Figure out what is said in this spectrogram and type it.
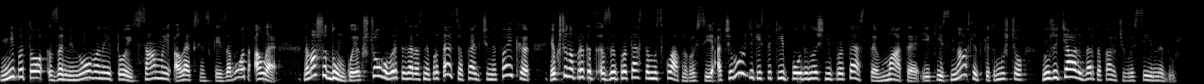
нібито замінований той самий Алексінський завод. Але на вашу думку, якщо говорити зараз не про те, це фейк чи не фейк, е, якщо, наприклад, з протестами складно в Росії, а чи можуть якісь такі поодиночні протести мати якісь наслідки, тому що ну життя, відверто кажучи, в Росії не дуже.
